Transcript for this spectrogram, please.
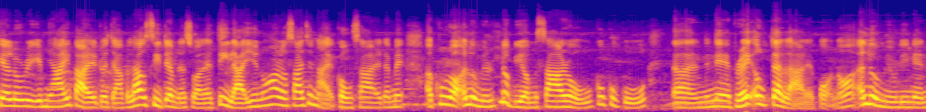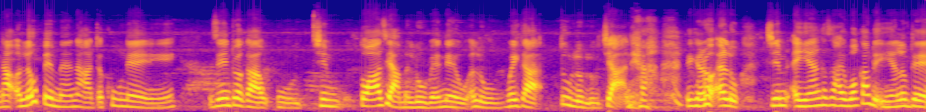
ကယ်လိုရီအများကြီးပါတဲ့အတွက်ကြောင့်ဘယ်လောက်စီတက်မလဲဆိုတာလည်းသိလားအရင်တော့ကတော့စားချင်တာအကုန်စားတယ်ဒါပေမဲ့အခုတော့အဲ့လိုမျိုးလှုပ်ပြီးတော့မစားတော့ဘူးကိုကိုကိုအဲနည်းနည်း break out တက်လာတယ်ပေါ့နော်အဲ့လိုမျိုးလေးနဲ့နောက်အလုပ်ပင်ပန်းတာတစ်ခုနဲ့ရင်အစင်းအတွက်ကဟိုဂျင်သွားစရာမလိုပဲနဲ့ဟိုအဲ့လို weight ကသူ့လိုလိုကြာနေတာတကယ်တော့အဲ့လိုဂျင်အရန်ကစား workout တွေအရန်လုပ်တဲ့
